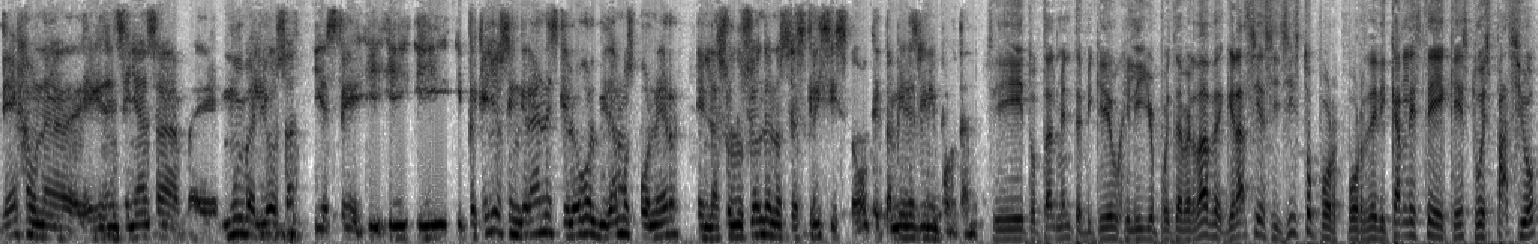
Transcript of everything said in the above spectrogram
deja una eh, enseñanza muy valiosa y, este, y, y, pequeños engranes que luego olvidamos poner en la solución de nuestras crisis, ¿no? que también es bien importante. Sí, totalmente, mi querido Gilillo. Pues de verdad, gracias, insisto, por, por dedicarle este, que es tu espacio,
